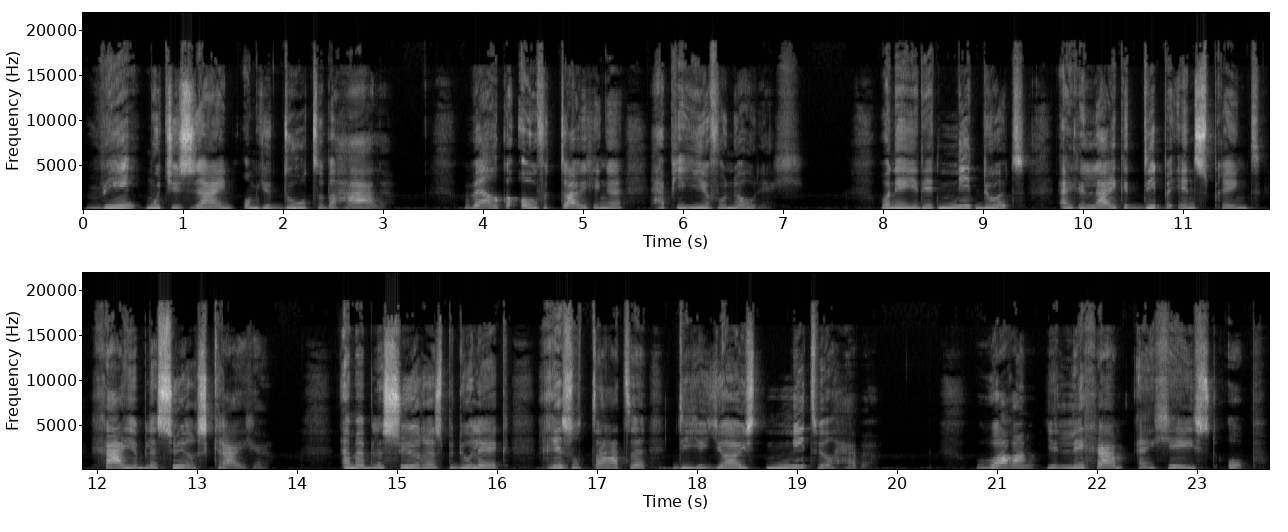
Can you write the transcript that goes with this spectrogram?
Wie moet je zijn om je doel te behalen? Welke overtuigingen heb je hiervoor nodig? Wanneer je dit niet doet en gelijk het diepe inspringt, ga je blessures krijgen. En met blessures bedoel ik resultaten die je juist niet wil hebben. Warm je lichaam en geest op.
